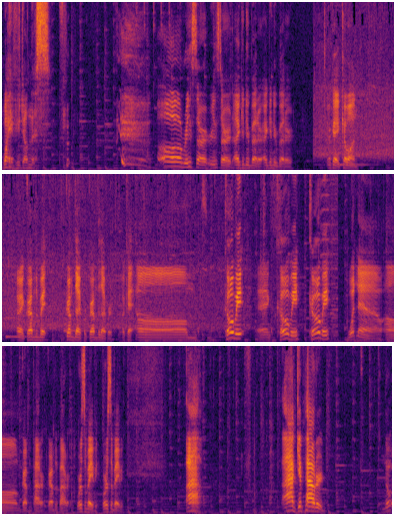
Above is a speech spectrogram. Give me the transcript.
why have you done this? oh, restart, restart. I can do better. I can do better. Okay, come on. All right, grab the bait. Grab the diaper. Grab the diaper. Okay. Um, Kobe and Kobe. Kobe. What now? Um, grab the powder. Grab the powder. Where's the baby? Where's the baby? Ah. Ah, get powdered. No,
